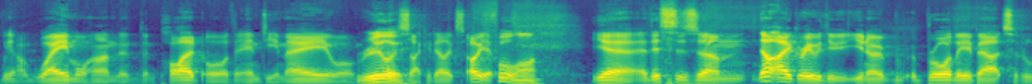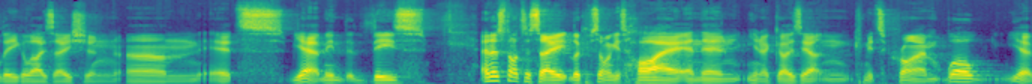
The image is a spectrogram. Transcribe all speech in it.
you know, way more harm than, than pot or than MDMA or Really? psychedelics. Oh yeah, Full on. Yeah, this is um, no. I agree with you. You know, broadly about sort of legalization. Um, it's yeah. I mean, these, and it's not to say, look, if someone gets high and then you know goes out and commits a crime, well, yeah,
